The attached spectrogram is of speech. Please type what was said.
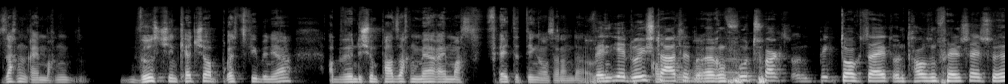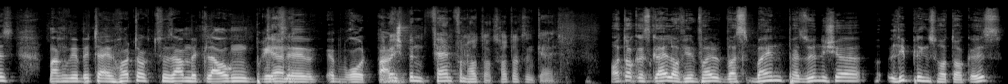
Sachen reinmachen. Würstchen, Ketchup, Röstzwiebeln, ja. Aber wenn du schon ein paar Sachen mehr reinmachst, fällt das Ding auseinander. Wenn ihr durchstartet mit Kommt- euren Foodtrucks und Big Dog seid und 1000 Franchise ist, machen wir bitte einen Hotdog zusammen mit Laugenbrezel äh, Brot. Aber ich bin Fan von Hotdogs. Hotdogs sind geil. Hotdog ist geil auf jeden Fall. Was mein persönlicher Lieblingshotdog ist,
